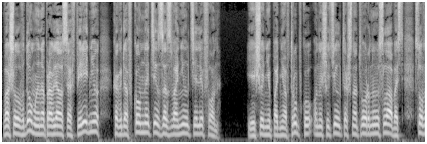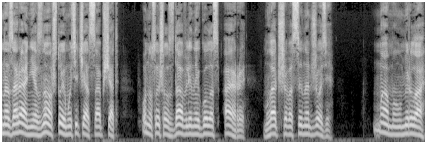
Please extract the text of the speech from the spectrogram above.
вошел в дом и направлялся в переднюю, когда в комнате зазвонил телефон. Еще не подняв трубку, он ощутил тошнотворную слабость, словно заранее знал, что ему сейчас сообщат. Он услышал сдавленный голос Айры, младшего сына Джози. «Мама умерла.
